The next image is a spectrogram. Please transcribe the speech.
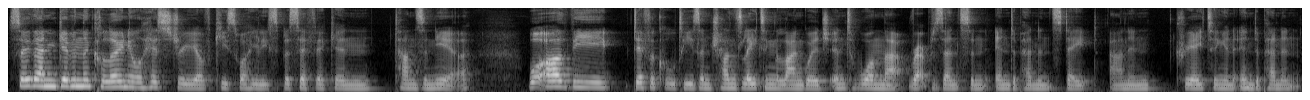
So then, given the colonial history of Kiswahili specific in Tanzania, what are the difficulties in translating the language into one that represents an independent state and in creating an independent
